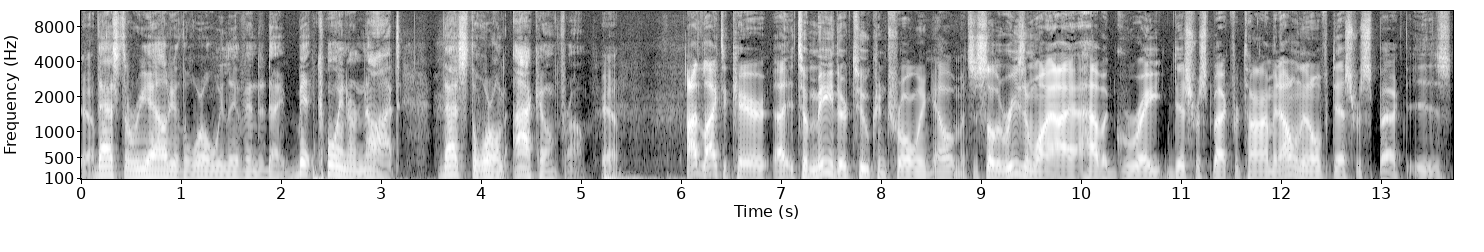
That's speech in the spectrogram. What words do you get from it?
Yeah. That's the reality of the world we live in today. Bitcoin or not, that's the world I come from. Yeah. I'd like to care. Uh, to me, they're two controlling elements. And so the reason why I have a great disrespect for time, and I don't know if disrespect is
